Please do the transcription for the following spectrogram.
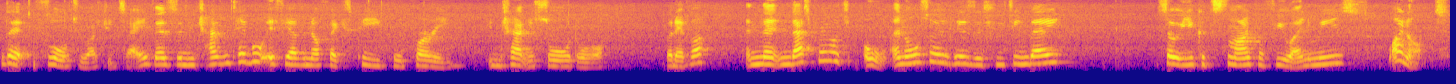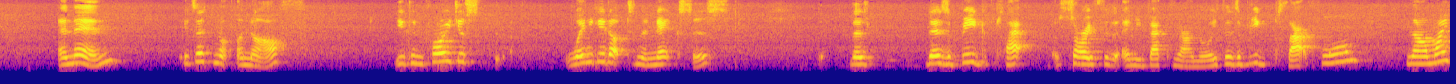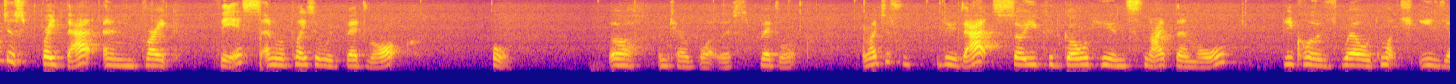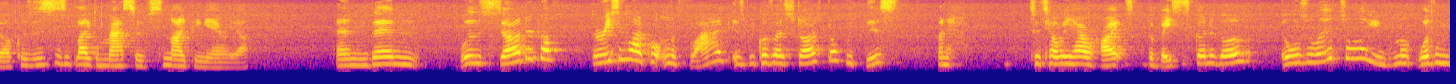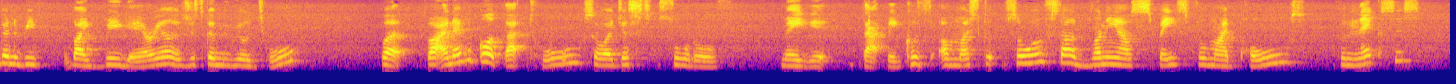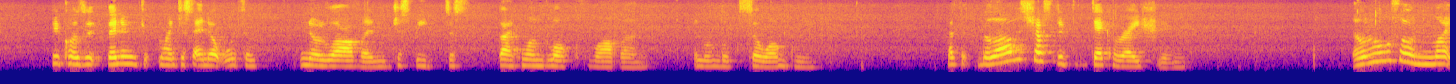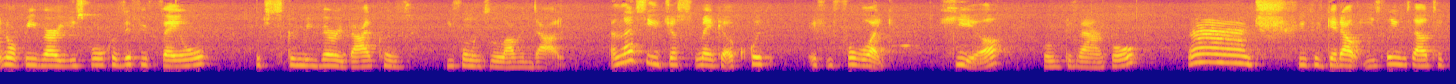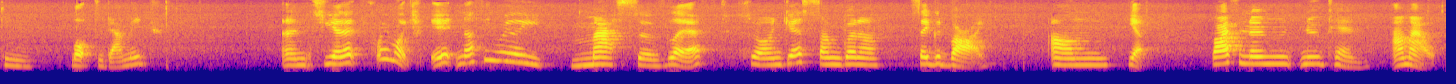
the floor two, I should say. There's an enchantment table. If you have enough XP, you could probably enchant your sword or whatever. And then that's pretty much all. And also here's the shooting bay so you could snipe a few enemies. Why not? And then, if that's not enough, you can probably just, when you get up to the Nexus, there's there's a big plat. Sorry for the, any background noise. There's a big platform. Now I might just break that and break this and replace it with bedrock. Oh, ugh, I'm terrible at this. Bedrock. I might just do that so you could go here and snipe them all because, well, it's much easier because this is like a massive sniping area. And then we started off the reason why I put on the flag is because I started off with this and to tell me how high the base is going to go. It was originally wasn't going to be like big area. It was just going to be really tall. But but I never got that tall, so I just sort of made it that big because um I sort of started running out of space for my poles for Nexus because it, then it might just end up with a, no lava and just be just like one block of lava and, and it look so ugly. The lava is just a decoration. And it also might not be very useful because if you fail, which is going to be very bad because you fall into the lava and die. Unless you just make it a quick, if you fall like here, for example, and you could get out easily without taking lots of damage. And yeah, that's pretty much it. Nothing really massive left. So I guess I'm gonna say goodbye. Um, yeah. Bye for no Noob 10. I'm out.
